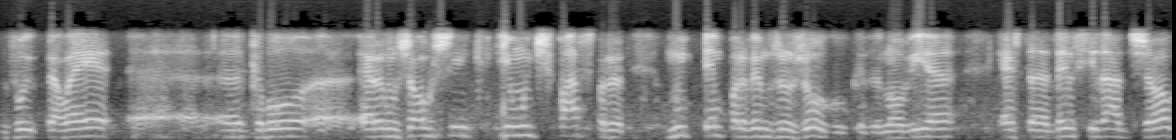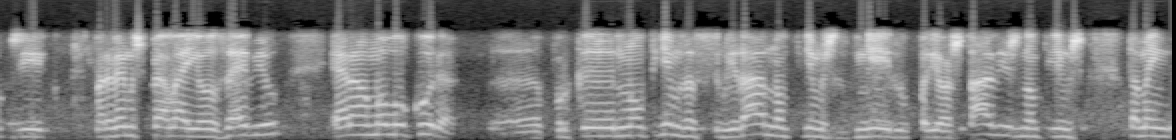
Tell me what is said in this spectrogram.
de Pelé uh, acabou, uh, eram jogos em que tinham muito espaço, para, muito tempo para vermos um jogo, quer dizer, não havia esta densidade de jogos e para vermos Pelé e Eusébio era uma loucura, uh, porque não tínhamos acessibilidade, não tínhamos dinheiro para ir aos estádios, não tínhamos também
